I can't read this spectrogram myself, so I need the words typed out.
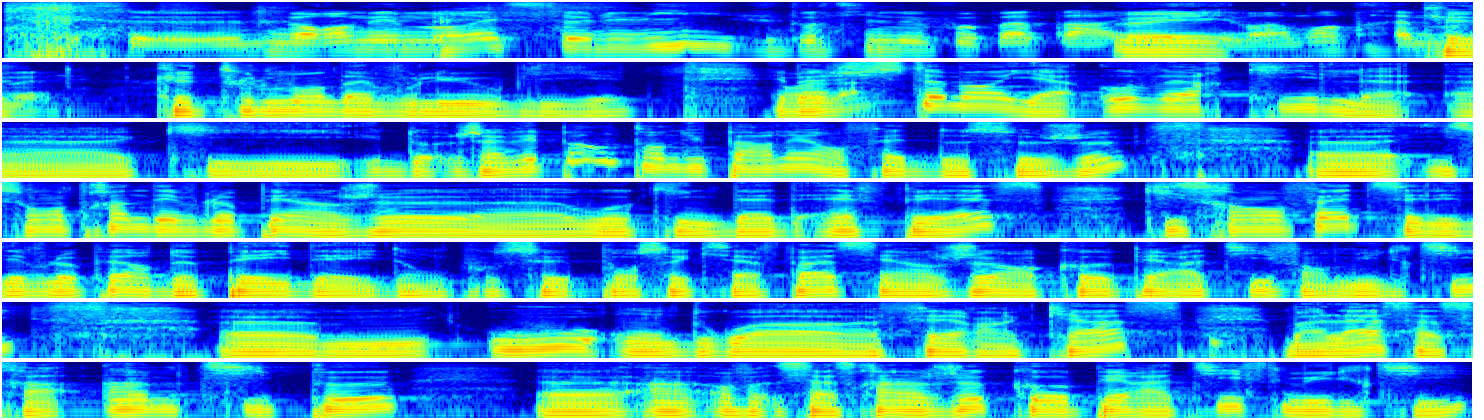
ce- de me remémorer celui dont il ne faut pas parler, Oui. qui est vraiment très Que, mauvais. que tout le monde a voulu oublier. Et ben Voilà. justement, il y a Overkill euh, qui. J'avais pas entendu parler en fait de ce jeu. Euh, ils sont en train de développer un jeu euh, Walking Dead FPS qui sera en fait, c'est les développeurs de Payday. Donc pour ceux, pour ceux qui savent pas, c'est un jeu en coopératif en multi euh, où on doit faire un casse. Bah là, ça sera un petit peu, euh, un- ça sera un jeu coopératif multi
